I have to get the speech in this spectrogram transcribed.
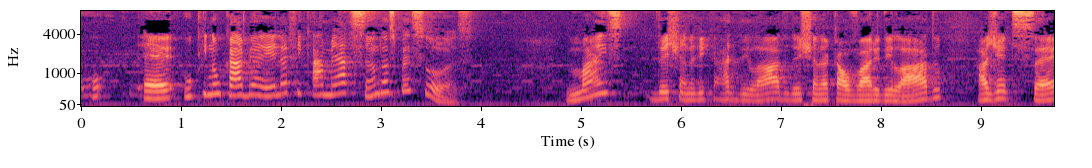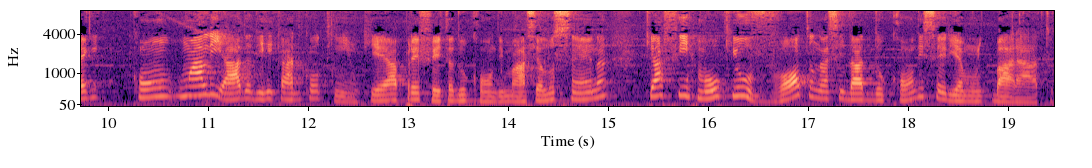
O, é, o que não cabe a ele é ficar ameaçando as pessoas. Mas, deixando Ricardo de lado, deixando a Calvário de lado, a gente segue com uma aliada de Ricardo Coutinho, que é a prefeita do Conde, Márcia Lucena, que afirmou que o voto na cidade do Conde seria muito barato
